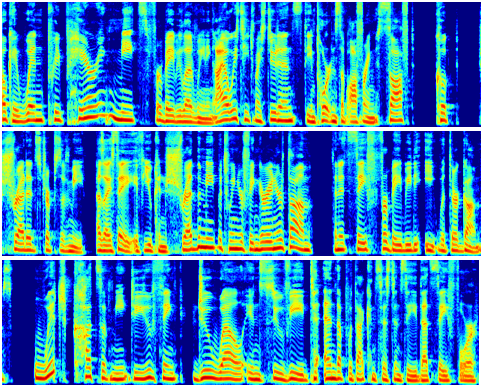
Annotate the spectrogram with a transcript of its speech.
okay when preparing meats for baby led weaning i always teach my students the importance of offering soft cooked shredded strips of meat. As i say if you can shred the meat between your finger and your thumb then it's safe for baby to eat with their gums. Which cuts of meat do you think do well in sous vide to end up with that consistency that's safe for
